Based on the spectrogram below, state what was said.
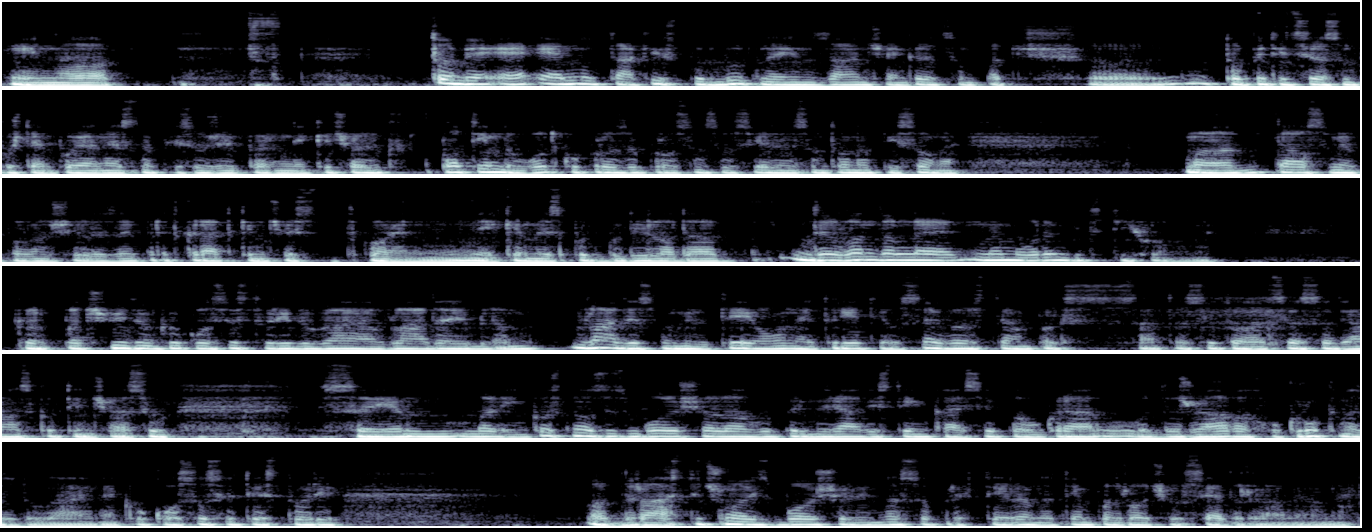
In uh, to je e, en od takih spodbud, ne, in za enkrat sem pač uh, to peticijo sem pošten povedal, jaz napisal že kar nekaj časa. Po tem dogodku pravzaprav sem se usedel in sem to napisal. Ne. Dal sem jo pa vam šele zdaj pred kratkim, če tako nekaj me spodbudilo, da, da vendarle ne morem biti tiho. Ne. Ker pač vidim, kako se stvari dogajajo. Vlada je bila, vlade smo imeli te, one, tretje, vse vrste, ampak vsa ta situacija se dejansko v tem času se je malenkostno izboljšala v primerjavi s tem, kaj se pa v, v državah okrog nas dogaja, ne. kako so se te stvari drastično izboljšale in nas so prehtele na tem področju vse države. Ne.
